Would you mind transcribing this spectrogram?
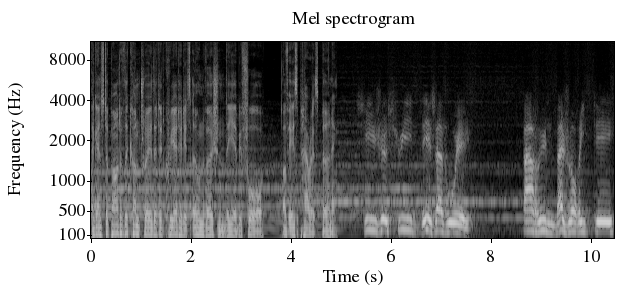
against a part of the country that had created its own version the year before of Is Paris Burning? Si je suis désavoué par une majorité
